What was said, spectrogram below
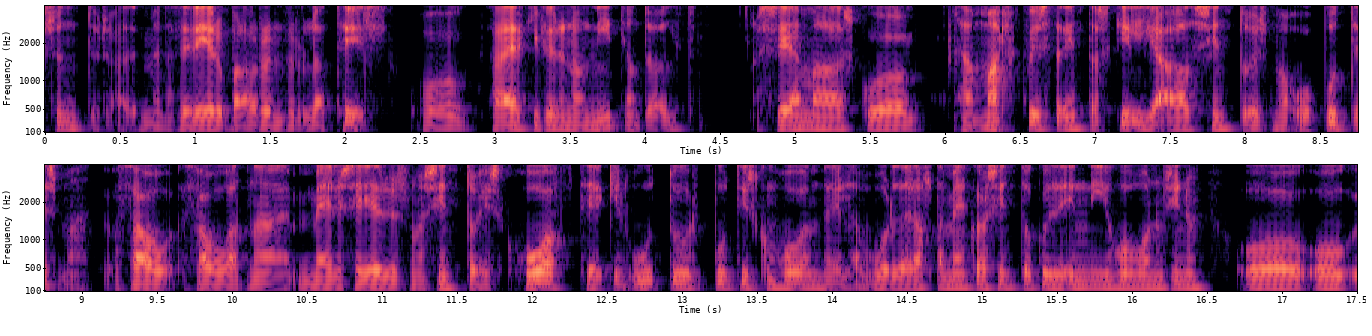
sundur, menna þeir eru bara raunverulega til og það er ekki fyrir ná 19. öld sem að sko það markvist reynd að skilja að sintoisma og buddhisma og þá, þá atna, meiri seg eru svona sintoisk hof tekin út úr buddhiskum hofum. Þegar voru þeir alltaf með einhverja sintoguði inn í hofunum sínum. Og, og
